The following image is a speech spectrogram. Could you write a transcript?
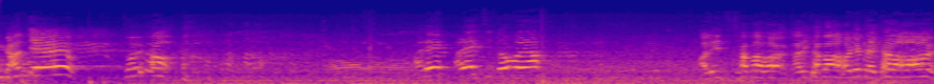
唔緊要，追求。阿你阿你截到佢啦！阿啲吸翻佢，阿啲吸翻佢，一定吸落去。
